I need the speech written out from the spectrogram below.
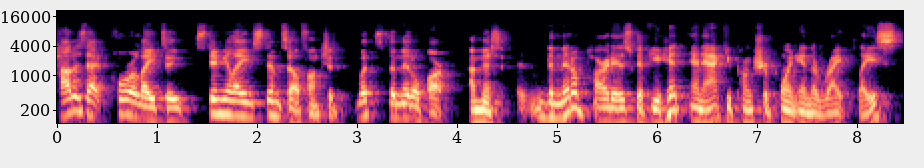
How does that correlate to stimulating stem cell function? What's the middle part? I'm missing? The middle part is if you hit an acupuncture point in the right place,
